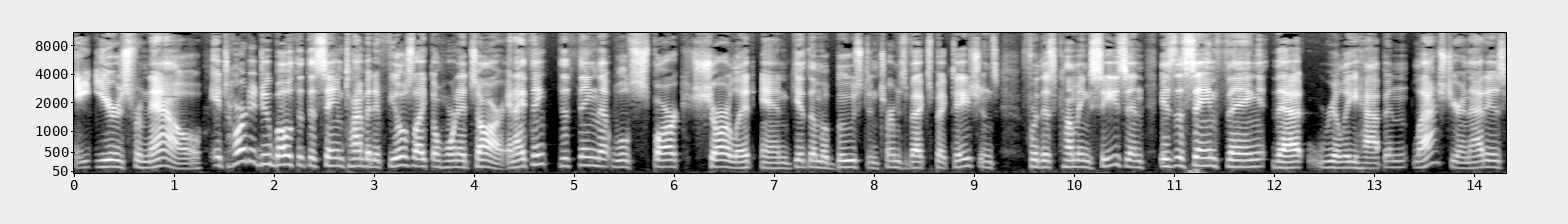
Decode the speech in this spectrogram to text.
eight years from now. It's hard to do both at the same time, but it feels like the Hornets are. And I think the thing that will spark Charlotte and give them a boost in terms of expectations for this coming season is the same thing that really happened last year, and that is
